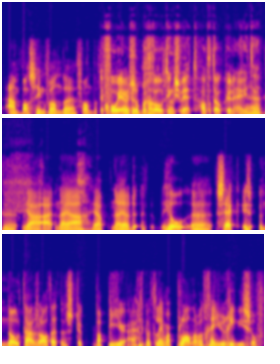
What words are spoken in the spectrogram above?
aanpassing van de. Van de, de voorjaarsbegrotingswet had het ook kunnen heten. Ja, de, ja nou ja, ja, nou ja de, heel SEC is een nota, dus altijd een stuk papier. Eigenlijk met alleen maar plannen, wat geen juridische of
